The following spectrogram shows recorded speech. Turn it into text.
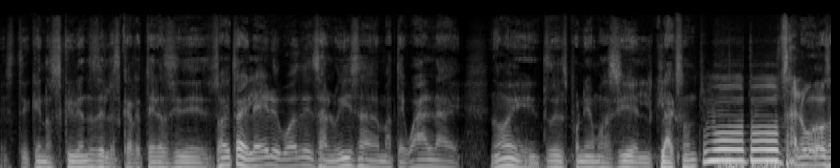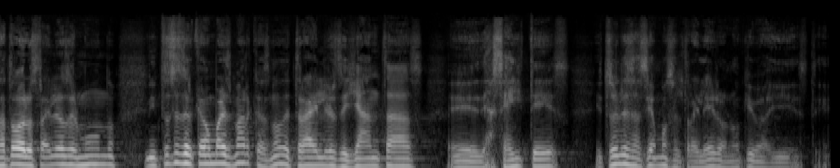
Este, que nos escribían desde las carreteras así de soy trailero y voy de San Luis a Matehuala, ¿no? Y entonces les poníamos así el claxon, saludos a todos los traileros del mundo. Y entonces acercaron varias marcas, ¿no? De trailers, de llantas, eh, de aceites. Y entonces les hacíamos el trailero, ¿no? Que iba ahí, este,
